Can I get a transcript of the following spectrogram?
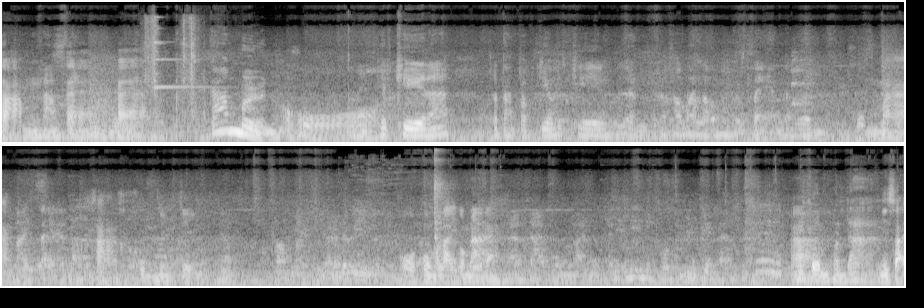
สามสามแสแสนนแปดเก้าหมื่นโอ้โหเฮดเคนะ สตัดปรับเกียวเฮดเคเพื่อนถ้าเข้าบ้านเราก็มีหกแสนนะเพื่อนคุ้มมาก หลายแสนนะขาคุ้มจริง ครับก็มาเดี๋ยวก็จะมีๆโอ้พวงมาลัยก็มีนะใช่พวงมาลัยอันนี้นี่นี่โซนของยูเก้นแล้วอ่านี่โซนฮอนด้านี่ใส่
